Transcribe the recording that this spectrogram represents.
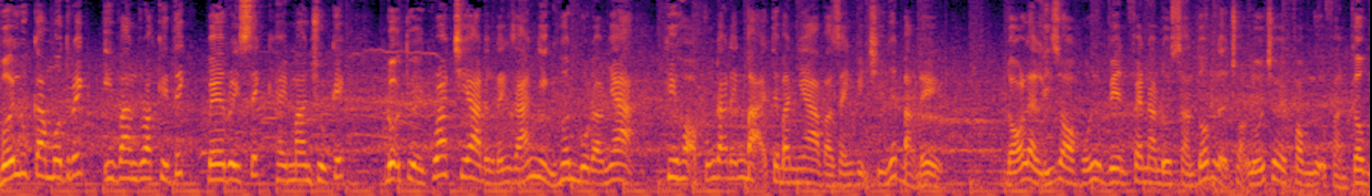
Với Luka Modric, Ivan Rakitic, Perisic hay Mandzukic, đội tuyển Croatia được đánh giá nhỉnh hơn Bồ Đào Nha khi họ cũng đã đánh bại Tây Ban Nha và giành vị trí nhất bảng D. Đó là lý do huấn luyện viên Fernando Santos lựa chọn lối chơi phòng ngự phản công.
